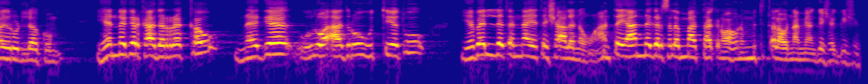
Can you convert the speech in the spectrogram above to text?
ኸይሩን ለኩም። ይሄን ነገር ካደረግከው ነገ ውሎ አድሮ ውጤቱ የበለጠና የተሻለ ነው። አንተ ያን ነገር ስለማታቅ ነው አሁን የምትጠላውና የሚያንገሸግሽህ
